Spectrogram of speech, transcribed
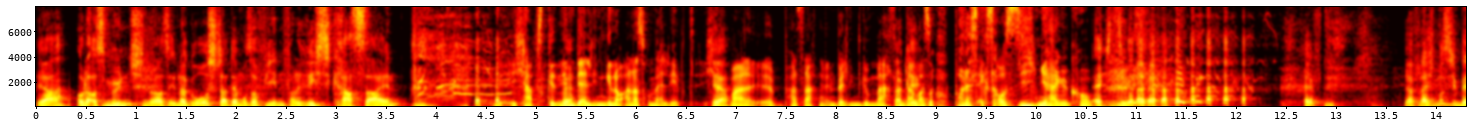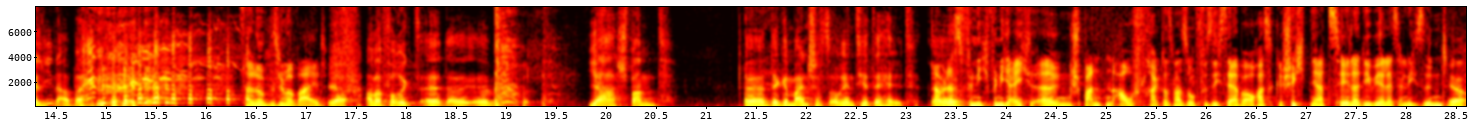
Ja, oder aus München oder aus irgendeiner Großstadt, der muss auf jeden Fall richtig krass sein. Ich habe es in Berlin genau andersrum erlebt. Ich Ne? Ja? habe mal äh, ein paar Sachen in Berlin gemacht und Okay. da war so, boah, der ist extra aus Siegen hergekommen. Heftig. Ja, vielleicht muss ich in Berlin arbeiten. Ist halt noch ein bisschen mal weit. ja, aber verrückt. Äh, äh, ja, spannend. Äh, der gemeinschaftsorientierte Held. Aber äh, das finde ich, finde ich eigentlich äh, einen spannenden Auftrag, dass man so für sich selber auch als Geschichtenerzähler, die wir letztendlich sind, Ja.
